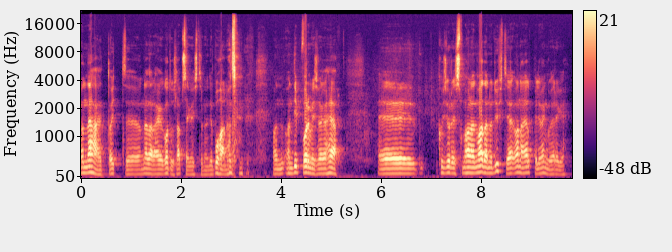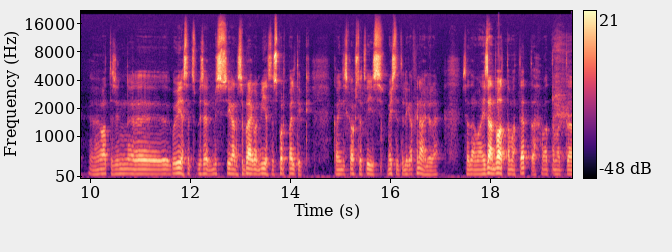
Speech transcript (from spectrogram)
on näha, et Ott on nädal aega kodus lapsega istunud ja puhanud on, on tippvormis väga hea. Kusjuures ma olen vaadanud ühte vana jalgpallimängu järgi, vaatasin, kui Viiestet või see, mis iganes see praegu on, Viiestet Sport Baltic kandis kaks tuhat viis meistrite liiga finaali üle. seda ma ei saanud vaatamata jätta, vaatamata,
